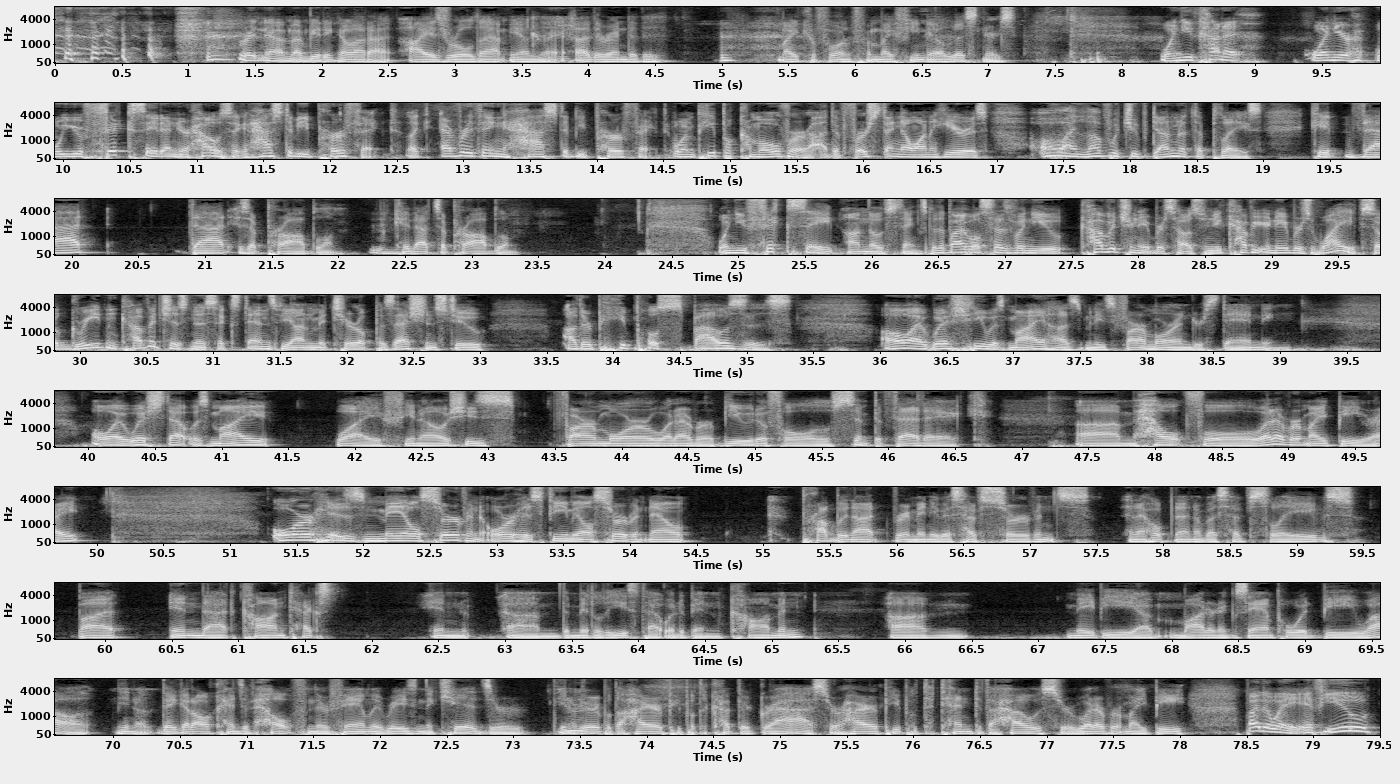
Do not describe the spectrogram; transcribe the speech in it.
Right now, I'm, I'm getting a lot of eyes rolled at me on the other end of the microphone from my female listeners. When you kind of when you're when you fixate on your house, like it has to be perfect. Like everything has to be perfect. When people come over, uh, the first thing I want to hear is, "Oh, I love what you've done with the place." Okay, that that is a problem. Okay, that's a problem when you fixate on those things. But the Bible says when you covet your neighbor's house, when you covet your neighbor's wife. So greed and covetousness extends beyond material possessions to other people's spouses. Oh, I wish he was my husband. He's far more understanding. Oh, I wish that was my wife. You know, she's far more whatever, beautiful, sympathetic, um, helpful, whatever it might be, right? Or his male servant or his female servant. Now, probably not very many of us have servants, and I hope none of us have slaves. But in that context, in um, the Middle East, that would have been common. Um, maybe a modern example would be, well, you know, they got all kinds of help from their family raising the kids, or you know, they're able to hire people to cut their grass, or hire people to tend to the house, or whatever it might be. By the way, if you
